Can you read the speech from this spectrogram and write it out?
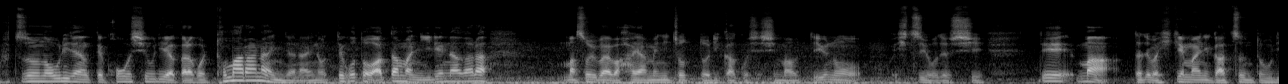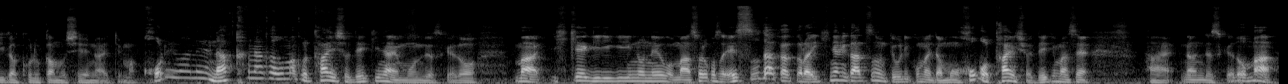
普通の売りじゃなくて講師売りやからこれ止まらないんじゃないのってことを頭に入れながらまあ、そういう場合は早めにちょっと理覚してしまうっていうのを必要ですしでまあ例えば引け前にガツンと売りが来るかもしれないという、まあ、これはねなかなかうまく対処できないもんですけどまあ引けギリギリの値を、まあ、それこそ S 高からいきなりガツンって売り込まれたらもうほぼ対処はできません。はい、なんですけどまあ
